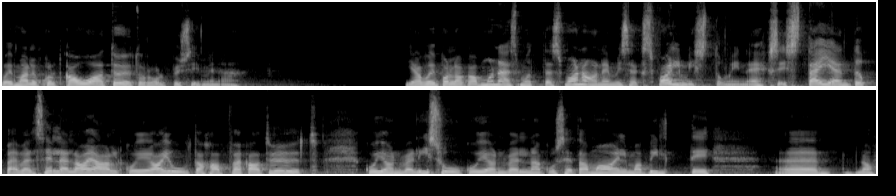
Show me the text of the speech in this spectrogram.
võimalikult kaua tööturul püsimine. Ja võib-olla ka mõnes mõttes vananemiseks valmistumine, ehk siis täiendõpe veel sellel ajal, kui aju tahab väga tööd, kui on veel isu, kui on veel nagu seda maailmapilti Äh, noh,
